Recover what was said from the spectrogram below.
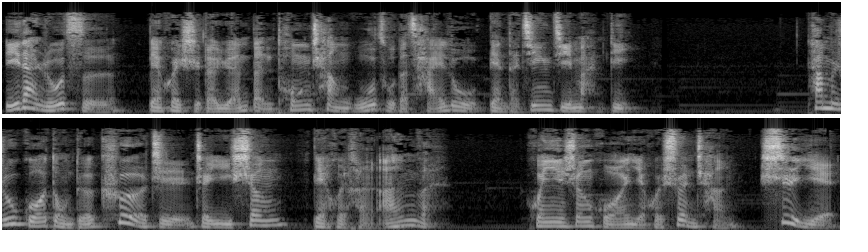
一旦如此，便会使得原本通畅无阻的财路变得荆棘满地。他们如果懂得克制，这一生便会很安稳，婚姻生活也会顺畅，事业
